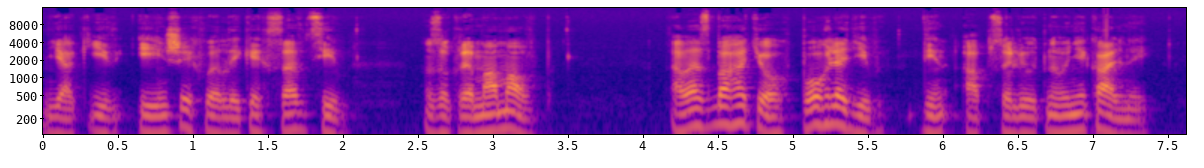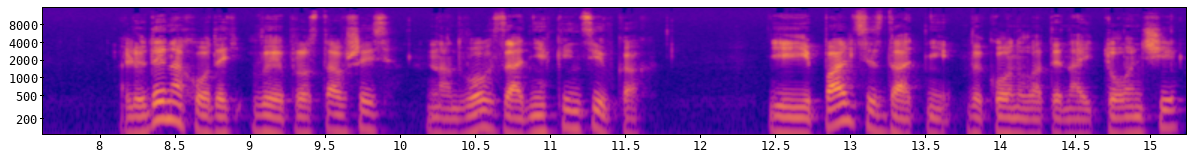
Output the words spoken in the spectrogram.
як і в інших великих савців, зокрема мавп. Але з багатьох поглядів він абсолютно унікальний. Людина ходить, випроставшись на двох задніх кінцівках. Її пальці здатні виконувати найтонші,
